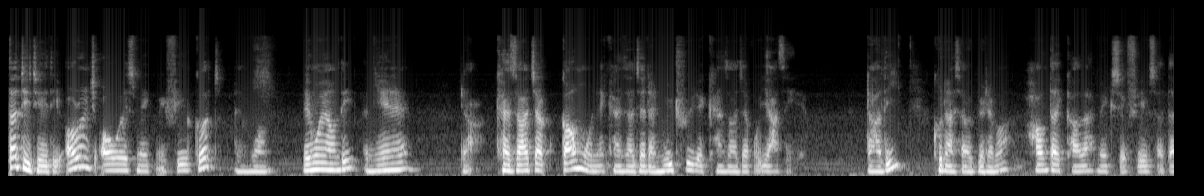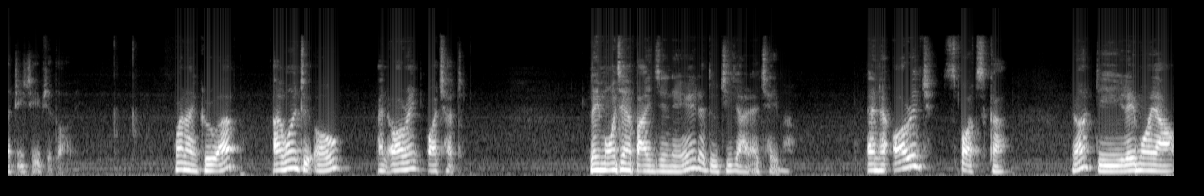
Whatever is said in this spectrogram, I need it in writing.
third detail ဒီ orange always make me feel good and warm လေမွန်ရောင်ဒီအမြဲတမ်းဒါခံစားချက်ကောင်းမွန်တဲ့ခံစားချက်ဒါ nutrient တဲ့ခံစားချက်ကိုရစေတယ် ဒါဒီခုနဆရာပြောတယ်မှာ how that color makes you feel ဆိုတဲ့ detail ဖြစ်သွားပြီ when i grew up i want to own an orange orchard လိမ္မောချမ်းပိုင်ခြင်းနဲ့တဲ့သူကြီးလာတဲ့အချိန်မှာ and an orange sports car နော်ဒီလိမ္မောရောင်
